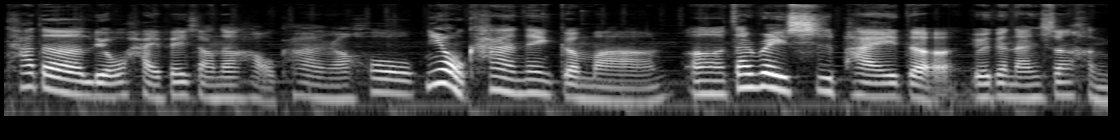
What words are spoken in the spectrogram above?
他的刘海非常的好看。然后你有看那个吗？呃，在瑞士拍的，有一个男生很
